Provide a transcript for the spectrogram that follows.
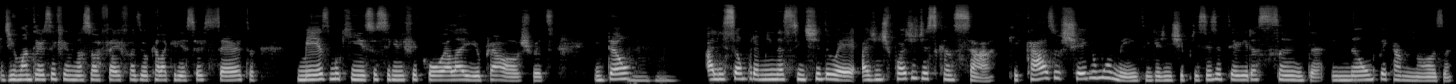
de manter-se firme na sua fé e fazer o que ela queria ser certo, mesmo que isso significou ela ir para Auschwitz. Então, uhum. a lição para mim nesse sentido é: a gente pode descansar que caso chegue um momento em que a gente precise ter ira santa e não pecaminosa,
